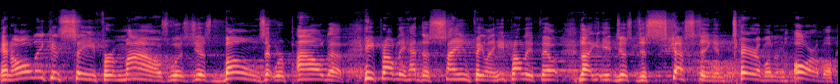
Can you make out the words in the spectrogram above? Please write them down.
and all he could see for miles was just bones that were piled up, he probably had the same feeling. He probably felt like it just disgusting and terrible and horrible.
